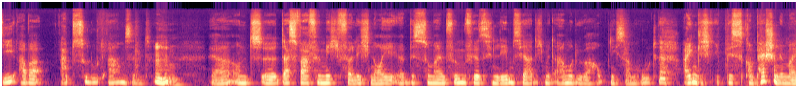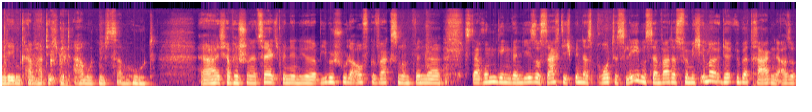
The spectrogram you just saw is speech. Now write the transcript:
die aber absolut arm sind. Mhm. Ja, und äh, das war für mich völlig neu. Äh, bis zu meinem 45. Lebensjahr hatte ich mit Armut überhaupt nichts am Hut. Ja. Eigentlich bis Compassion in mein Leben kam, hatte ich mit Armut nichts am Hut. Ja, ich habe ja schon erzählt, ich bin in dieser Bibelschule aufgewachsen und wenn da, es darum ging, wenn Jesus sagte, ich bin das Brot des Lebens, dann war das für mich immer der Übertragene. Also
